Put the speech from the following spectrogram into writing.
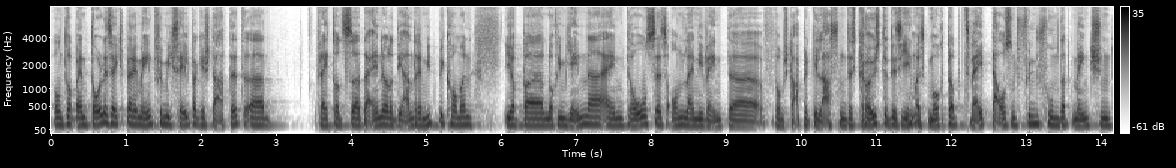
und habe ein tolles Experiment für mich selber gestartet. Vielleicht hat es äh, der eine oder die andere mitbekommen. Ich habe äh, noch im Jänner ein großes Online-Event äh, vom Stapel gelassen. Das größte, das ich jemals gemacht habe. 2500 Menschen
